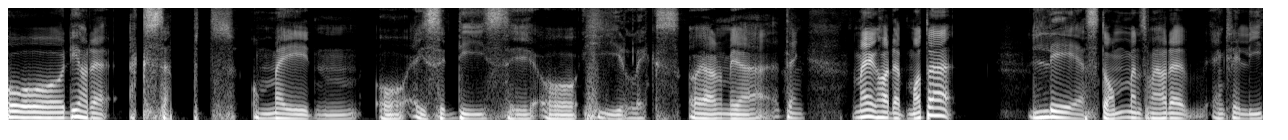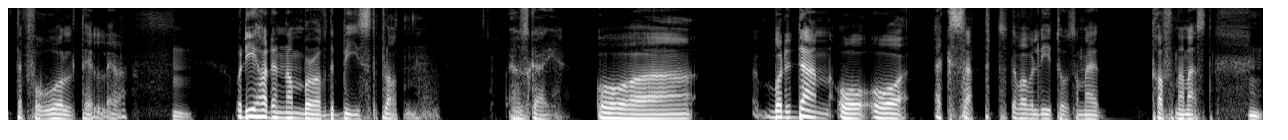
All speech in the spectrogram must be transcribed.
og de hadde Accept og Maiden og ACDC og Helix og jævlig mye ting. Som jeg hadde på en måte lest om, men som jeg hadde egentlig lite forhold til. Mm. Og de hadde Number of the Beast-platen, husker jeg. Og uh, både den og, og Accept, det var vel de to som jeg traff meg mest. Mm.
